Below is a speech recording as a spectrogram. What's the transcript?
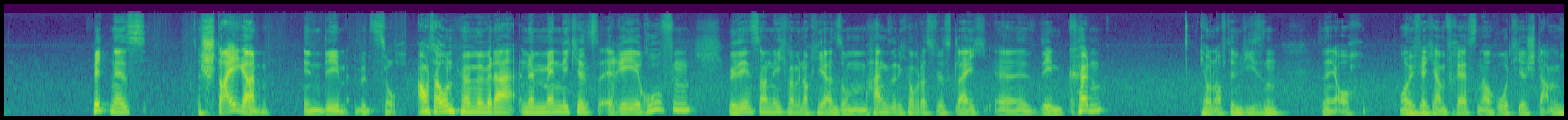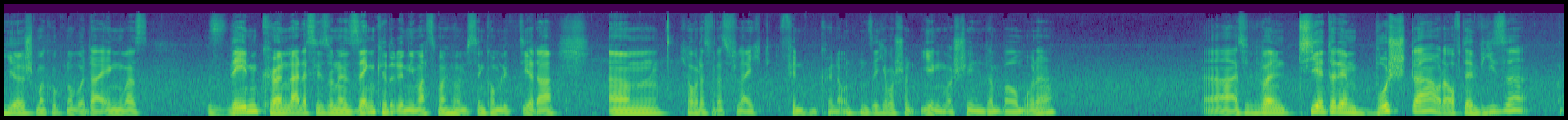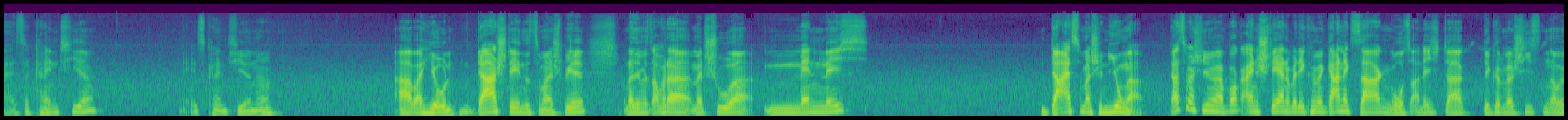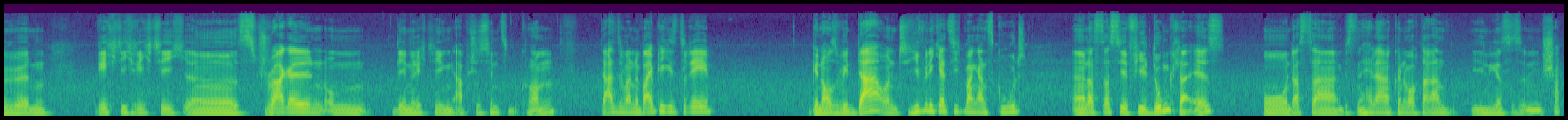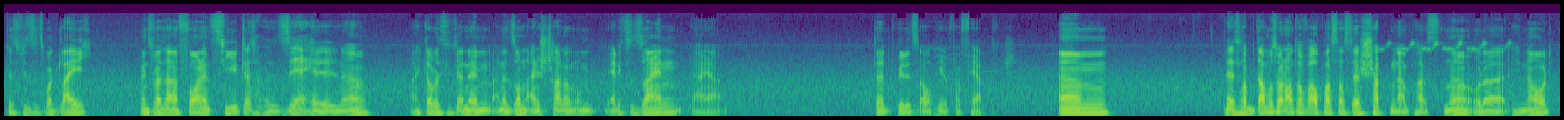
Fitness steigern in dem Bezug. Auch da unten hören wir wieder ein männliches Reh rufen. Wir sehen es noch nicht, weil wir noch hier an so einem Hang sind. Ich hoffe, dass wir es gleich äh, sehen können. Hier unten auf den Wiesen sind ja auch häufig welche am Fressen. Auch Rothier, Stammhirsch. Mal gucken, ob wir da irgendwas sehen können. Leider ist hier so eine Senke drin. Die macht es manchmal ein bisschen komplizierter. Ähm, ich hoffe, dass wir das vielleicht finden können. Da unten sehe ich aber schon irgendwas stehen hinterm Baum, oder? Ja, ist auf jeden Fall ein Tier hinter dem Busch da oder auf der Wiese. Oder ist da kein Tier? Ne, ist kein Tier, ne? Aber hier unten, da stehen sie zum Beispiel. Und da sehen wir jetzt auch wieder Schuhe männlich. Da ist zum Beispiel ein Junger. Da ist zum Beispiel ein junger Bock, ein Stern, über den können wir gar nichts sagen, großartig. Da, den können wir schießen, aber wir würden richtig, richtig äh, strugglen, um den richtigen Abschuss hinzubekommen. Da sind wir ein weibliches Dreh. Genauso wie da. Und hier finde ich jetzt sieht man ganz gut, dass das hier viel dunkler ist. Und das da ein bisschen heller, könnte aber auch daran liegen, dass es im Schatten ist. Wir sehen es aber gleich, wenn es weiter nach vorne zieht. Das ist aber sehr hell, ne? Ich glaube, das liegt an, dem, an der Sonneneinstrahlung, um ehrlich zu sein. Ja, ja. Das wird jetzt auch hier verfärbt. Ähm, deshalb, da muss man auch drauf aufpassen, dass der Schatten da passt, ne? Oder hinaut.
